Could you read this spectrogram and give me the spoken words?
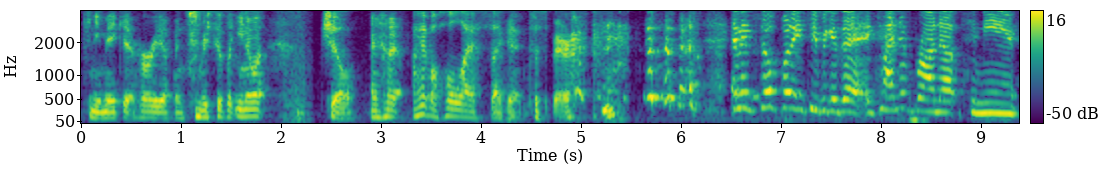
can you make it hurry up? And Ritsuko's like, you know what? Chill. I, ha- I have a whole last second to spare. and it's so funny too because it, it kind of brought up to me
